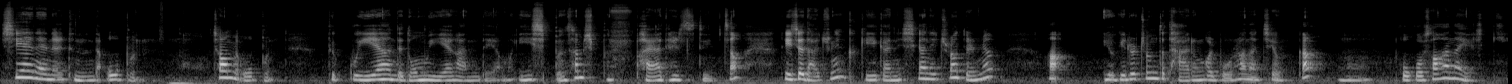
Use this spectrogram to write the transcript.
CNN을 듣는다 5분. 처음에 5분. 듣고 이해하는데 너무 이해가 안 돼요. 막 20분, 30분 봐야 될 수도 있죠. 근데 이제 나중에 그 기간이 시간이 줄어들면 아 여기를 좀 더 다른 걸 뭘 하나 채울까? 음, 보고서 하나 읽기.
